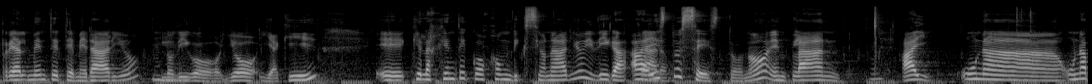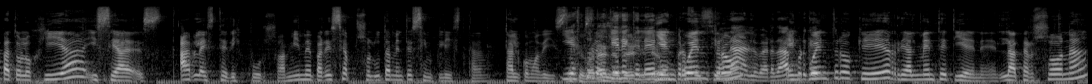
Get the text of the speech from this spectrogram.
realmente temerario, lo digo yo y aquí, eh, que la gente coja un diccionario y diga, ah, Claro. esto es esto, ¿no? En plan, hay una, una patología y se ha- habla este discurso. A mí me parece absolutamente simplista, tal como dice. Y esto lo tiene que leer Y un profesional, ¿verdad? Porque- Encuentro que realmente tiene la persona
